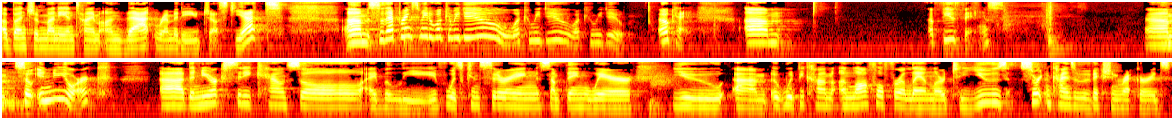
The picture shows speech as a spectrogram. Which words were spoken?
a bunch of money and time on that remedy just yet. Um, so that brings me to what can we do? What can we do? What can we do? Okay. Um, a few things. Um, so in New York, uh, the New York City Council, I believe, was considering something where you, um, it would become unlawful for a landlord to use certain kinds of eviction records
